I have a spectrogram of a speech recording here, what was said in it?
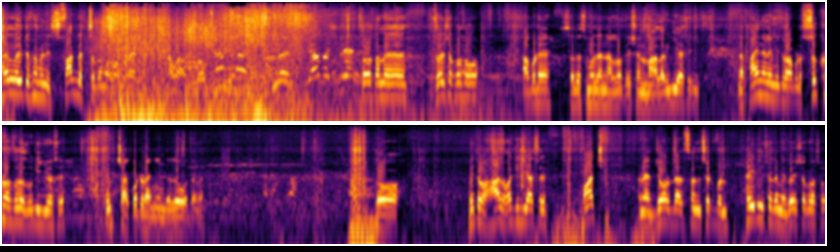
હેલો યુટ્યુબ ફેમિલી સ્વાગત છે તમારું નવા બ્લોગ અંદર. તો તમે જોઈ શકો છો, આપણે સરસ મજાના લોકેશનમાં આવી ગયા છીએ. અને ફાઇનલી મિત્રો, આપણે સુખનો સૂરજ ઉગી ગયો છે ઉચ્છા કોટડાની અંદર, જુઓ તમે. તો મિત્રો, હાલ વાગી ગયા છે પાંચ અને જોરદાર સનસેટ પણ થઈ રહ્યું છે, તમે જોઈ શકો છો.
